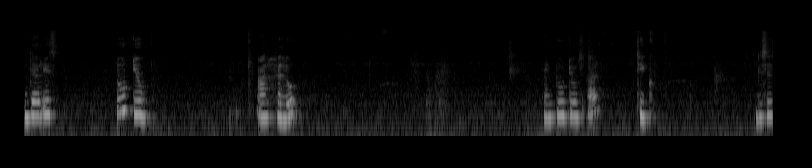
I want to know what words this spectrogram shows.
there is two tube are hollow and two tubes are thick. This is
